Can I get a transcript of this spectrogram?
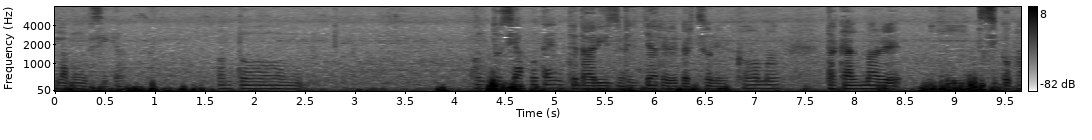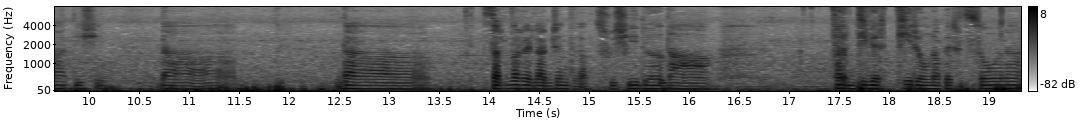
la musica, quanto quanto sia potente da risvegliare le persone in coma, da calmare i psicopatici, da, da salvare la gente dal suicidio, da far divertire una persona,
